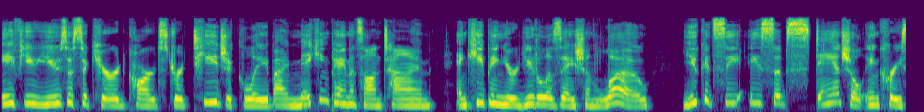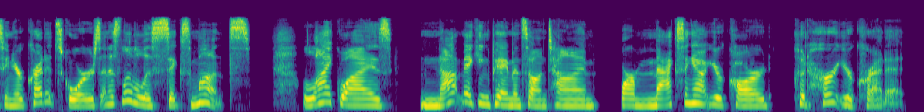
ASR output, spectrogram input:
If you use a secured card strategically by making payments on time and keeping your utilization low, you could see a substantial increase in your credit scores in as little as six months. Likewise, not making payments on time or maxing out your card could hurt your credit.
